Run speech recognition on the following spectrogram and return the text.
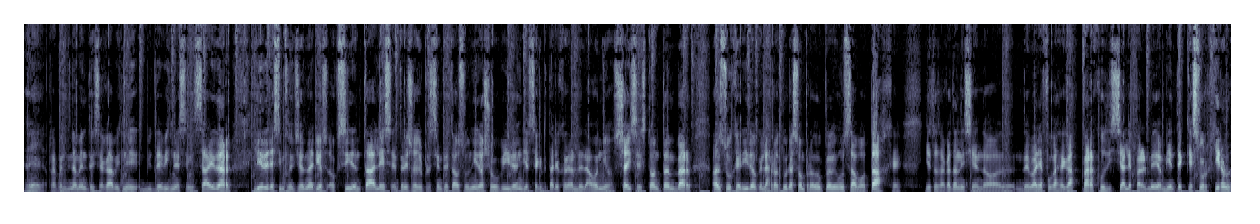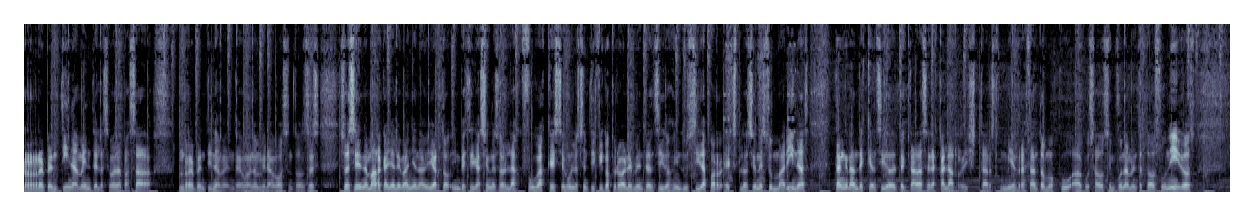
¿Eh? Repentinamente, dice acá de Business Insider, líderes y funcionarios occidentales, entre ellos el presidente de Estados Unidos, Joe Biden, y el secretario general de la ONU, Jason Stoltenberg, han sugerido que las roturas son producto de un sabotaje. Y estos acá están diciendo de varias fugas de gas perjudiciales para el medio ambiente que surgieron repentinamente la semana pasada. Repentinamente, bueno, mira vos entonces. Suecia, Dinamarca y Alemania han abierto investigaciones sobre las fugas que, según los científicos, probablemente han sido inducidas por explosiones submarinas tan grandes que han sido detectadas en la escala Richter. Mientras tanto, Moscú ha acusado sin fundamento a Estados Unidos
